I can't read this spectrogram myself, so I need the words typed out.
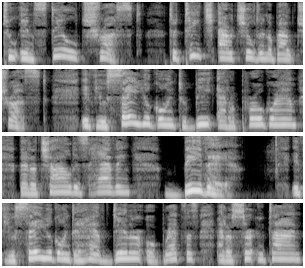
to instill trust, to teach our children about trust. If you say you're going to be at a program that a child is having, be there. If you say you're going to have dinner or breakfast at a certain time,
